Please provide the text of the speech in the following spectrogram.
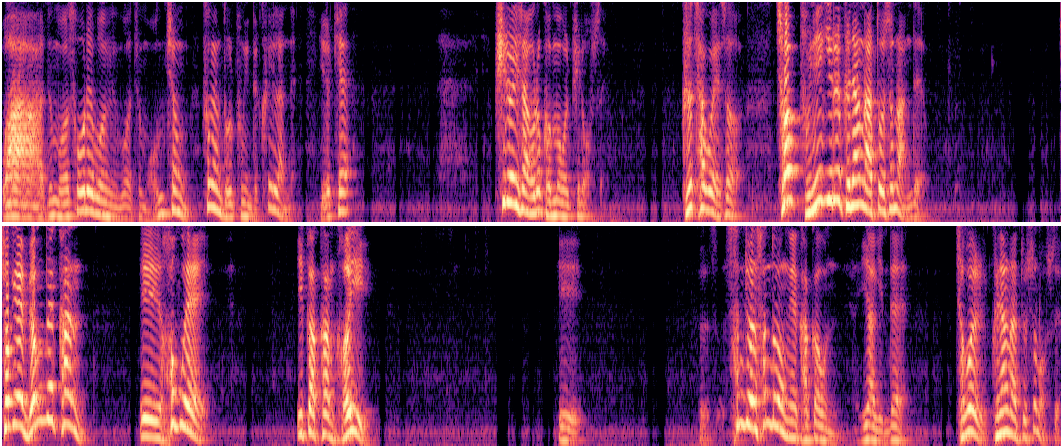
와, 뭐 서울에 보면 뭐 좀 엄청 흥행 돌풍인데 큰일 났네. 이렇게 필요 이상으로 겁먹을 필요 없어요. 그렇다고 해서 저 분위기를 그냥 놔둬서는 안 돼요. 저게 명백한 이 허구에 입각한 거의 이그 선전 선동에 가까운 이야기인데 저걸 그냥 놔둘 수는 없어요.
